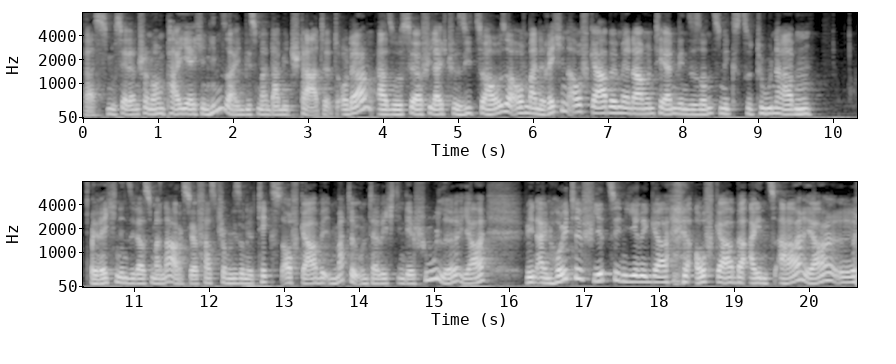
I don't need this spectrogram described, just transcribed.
Das muss ja dann schon noch ein paar Jährchen hin sein, bis man damit startet, oder? Also ist ja vielleicht für Sie zu Hause auch mal eine Rechenaufgabe, meine Damen und Herren, wenn Sie sonst nichts zu tun haben Rechnen Sie das mal nach. Ist ja fast schon wie so eine Textaufgabe im Matheunterricht in der Schule, ja. Wenn ein heute 14-jähriger Aufgabe 1a, ja, äh,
